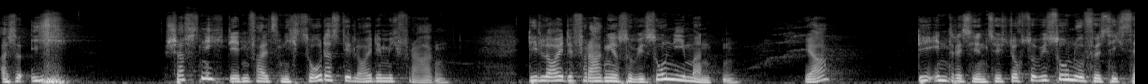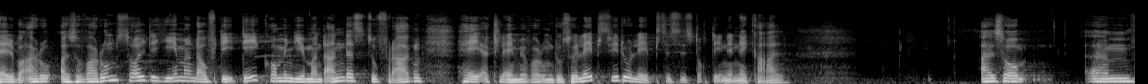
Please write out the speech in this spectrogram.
Also ich schaff's nicht, jedenfalls nicht so, dass die Leute mich fragen. Die Leute fragen ja sowieso niemanden. Ja? Die interessieren sich doch sowieso nur für sich selber. Also warum sollte jemand auf die Idee kommen, jemand anders zu fragen, hey, erklär mir, warum du so lebst, wie du lebst, das ist doch denen egal. Also ähm,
